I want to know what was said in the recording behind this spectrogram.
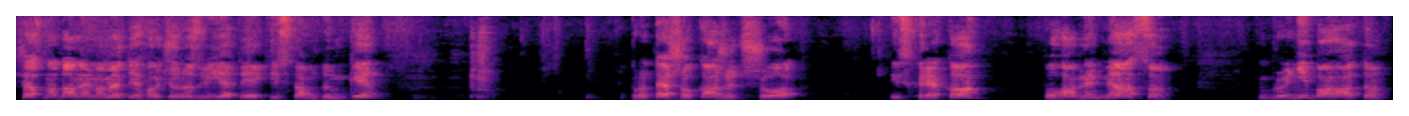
зараз на даний момент я хочу розвіяти якісь там думки про те, що кажуть, що із хряка погане м'ясо, броні багато.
